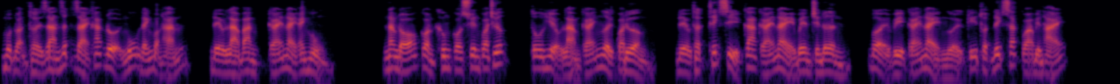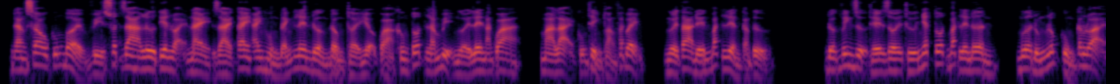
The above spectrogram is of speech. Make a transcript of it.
một đoạn thời gian rất dài khác đội ngũ đánh bọn hắn, đều là ban cái này anh hùng. Năm đó còn không có xuyên qua trước tôi hiểu làm cái người qua đường, đều thật thích xỉ ca cái này bên trên đơn, bởi vì cái này người kỹ thuật đích sắc quá biến thái. Đằng sau cũng bởi vì xuất ra lư tiên loại này dài tay anh hùng đánh lên đường đồng thời hiệu quả không tốt lắm bị người lên ăn qua, mà lại cũng thỉnh thoảng phát bệnh, người ta đến bắt liền cảm tử. Được vinh dự thế giới thứ nhất tốt bắt lên đơn, mưa đúng lúc cùng các loại,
